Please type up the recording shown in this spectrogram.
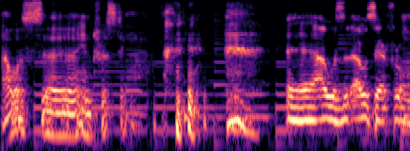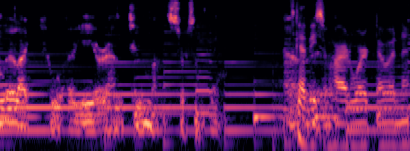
That was uh, interesting. uh, I was I was there for only like a year and two months or something. It's gotta be some hard work, though, isn't it?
